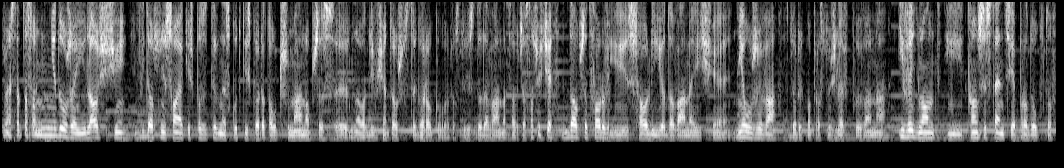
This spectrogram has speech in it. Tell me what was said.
Proszę to są nieduże ilości. Widocznie są jakieś pozytywne skutki, skoro to utrzymano przez y, no, od 96 roku po prostu jest dodawana cały czas. Oczywiście do przetworów i soli jodowanej się nie używa, których po prostu źle wpływa na i wygląd, i konsystencję produktów,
